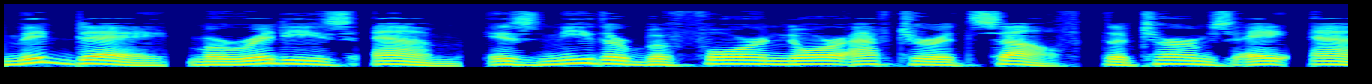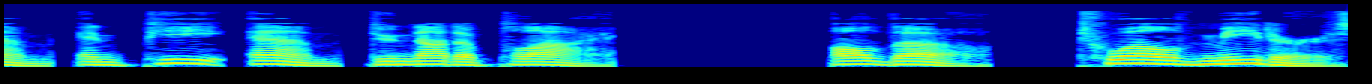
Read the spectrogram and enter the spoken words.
Midday, meridies m, is neither before nor after itself, the terms a, m, and p, m, do not apply. Although 12 meters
